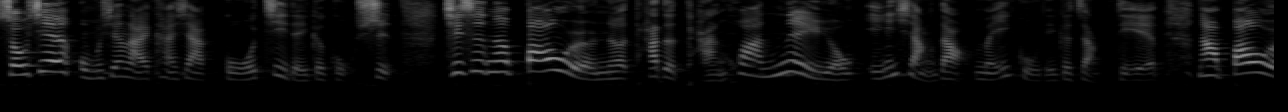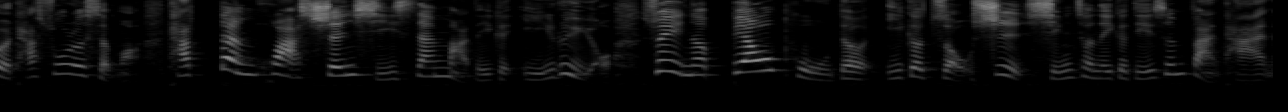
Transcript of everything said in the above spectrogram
首先，我们先来看一下国际的一个股市。其实呢，鲍尔呢，他的谈话内容影响到。美股的一个涨跌，那鲍尔他说了什么？他淡化升息三码的一个疑虑哦，所以呢，标普的一个走势形成了一个跌升反弹，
